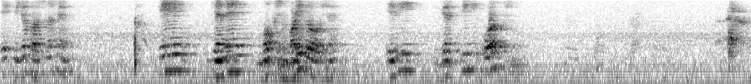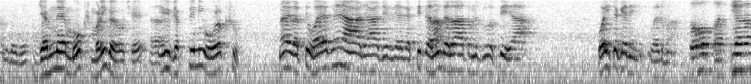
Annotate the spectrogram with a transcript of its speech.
એક બીજો પ્રશ્ન છે કે જેને મોક્ષ મળી ગયો છે એવી વ્યક્તિની ઓળખ શું? જેમને મોક્ષ મળી ગયો છે. એવી વ્યક્તિની ઓળખ શું? ના વ્યક્તિ હોય જ નહીં આ આ જે વ્યક્તિ પહેલા પહેલા તમને જુઓ છે આ હોય શકે નહીં વર્લ્ડમાં. તો અત્યાર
